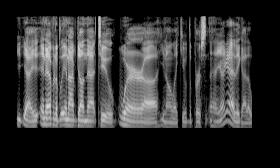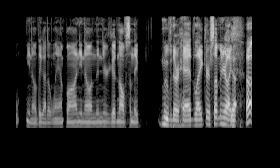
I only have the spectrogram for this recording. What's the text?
Yeah, inevitably, and I've done that too, where uh, you know, like you the person, uh, you're like, yeah, they got a, you know, they got a lamp on, you know, and then you're good, and all of a sudden they move their head like or something. You're like, Yeah. uh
